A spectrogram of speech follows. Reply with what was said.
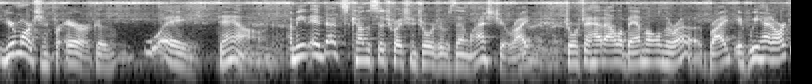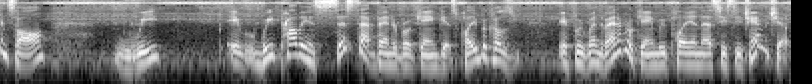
Your margin for error goes way down. I mean, and that's kind of the situation Georgia was in last year, right? Georgia had Alabama on the road, right? If we had Arkansas, we it, we'd probably insist that Vanderbilt game gets played because if we win the Vanderbilt game, we play in the SEC championship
